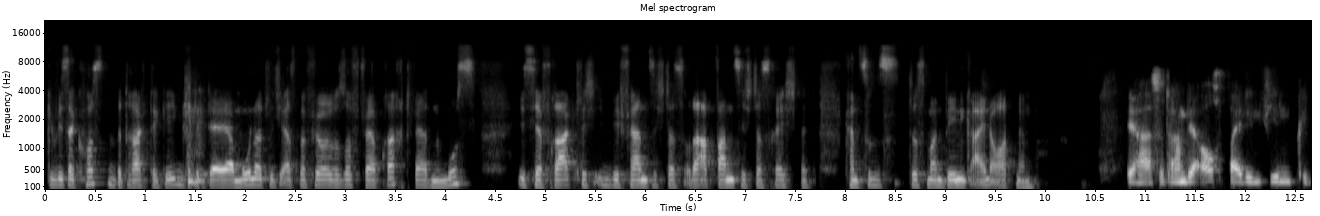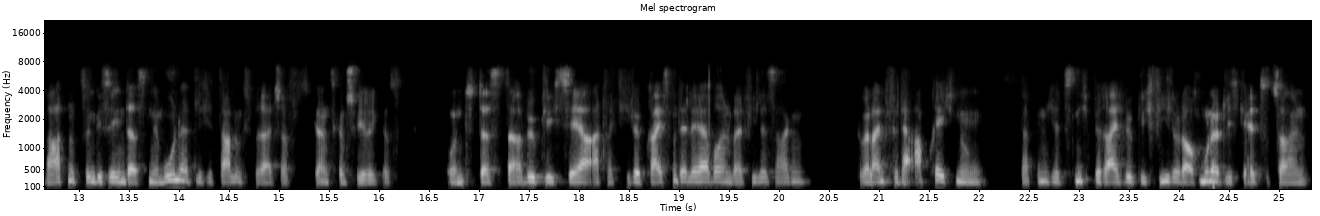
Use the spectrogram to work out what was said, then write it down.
gewisser Kostenbetrag dagegen steht, der ja monatlich erstmal für eure Software erbracht werden muss, ist ja fraglich, inwiefern sich das oder ab wann sich das rechnet. Kannst du uns das mal ein wenig einordnen? Ja, also da haben wir auch bei den vielen Privatnutzern gesehen, dass eine monatliche Zahlungsbereitschaft ganz, ganz schwierig ist. Und dass da wirklich sehr attraktive Preismodelle her wollen, weil viele sagen, du allein für eine Abrechnung, da bin ich jetzt nicht bereit, wirklich viel oder auch monatlich Geld zu zahlen.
